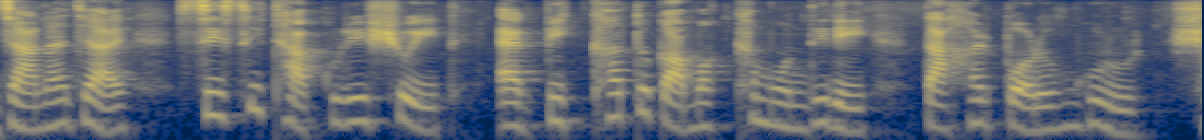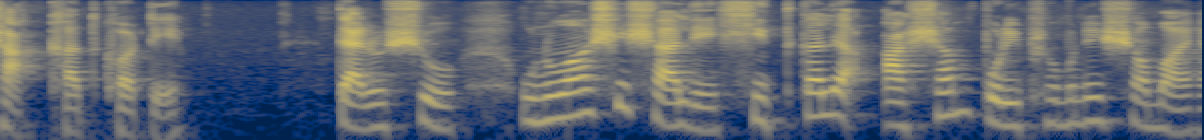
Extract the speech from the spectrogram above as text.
জানা যায়, শ্রী শ্রী ঠাকুরের সহিত এক বিখ্যাত কামাখ্যা মন্দিরে তাহার পরম গুরুর সাক্ষাৎ ঘটে। তেরোশো উনআশি সালে শীতকালে আসাম পরিভ্রমণের সময়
